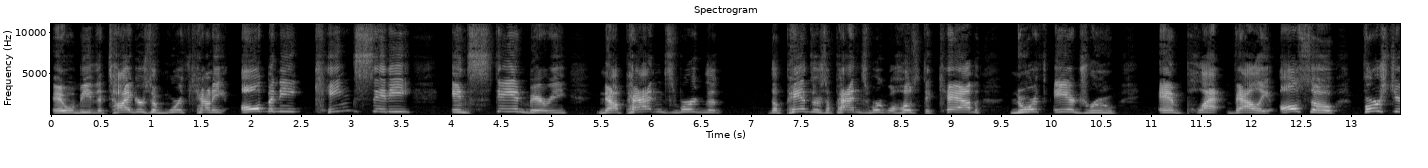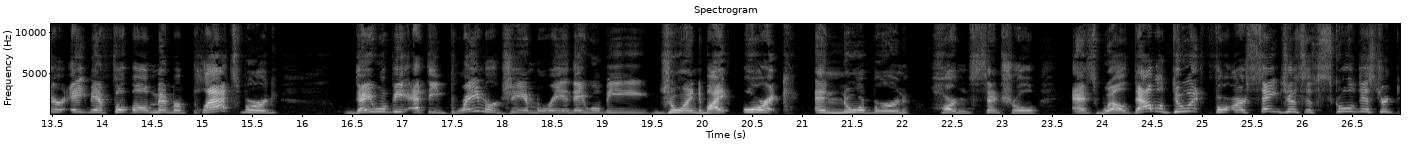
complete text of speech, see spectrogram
It will be the Tigers of Worth County, Albany, King City, and Stanberry. Now, Pattonsburg, the, the Panthers of Pattonsburg will host DeKalb, North Andrew, and Platte Valley. Also, first year eight man football member Plattsburg, they will be at the Braymer Jamboree and they will be joined by Orrick and Norborne Hardin Central as well. That will do it for our St. Joseph School District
